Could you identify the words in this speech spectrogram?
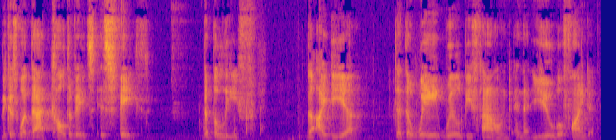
Because what that cultivates is faith, the belief the idea that the way will be found and that you will find it.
